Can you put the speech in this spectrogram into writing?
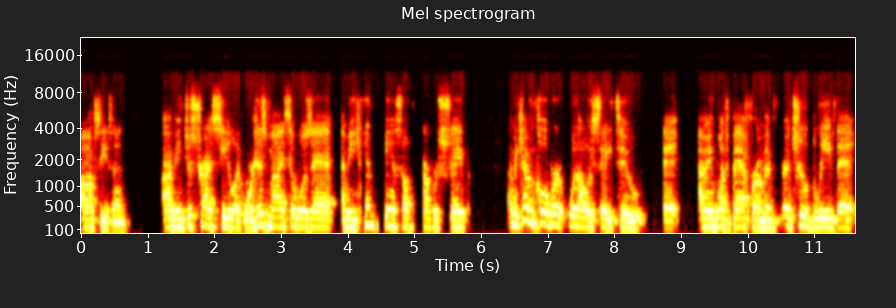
offseason. I mean, just trying to see like where his mindset was at. I mean, him being in proper shape. I mean, Kevin Colbert would always say too. I mean, to bat for him and, and, truly believe that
